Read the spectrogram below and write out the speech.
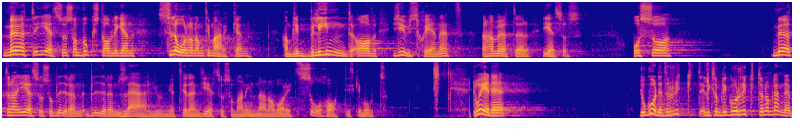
möter Jesus som bokstavligen slår honom till marken. Han blir blind av ljusskenet när han möter Jesus. Och så möter han Jesus och blir en, blir en lärjunge till den Jesus som han innan har varit så hatisk emot. Då är det då går det, ett rykte, liksom det går rykten om denne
